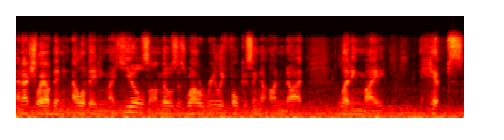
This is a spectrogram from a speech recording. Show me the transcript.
And actually, I've been elevating my heels on those as well, really focusing on not letting my hips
